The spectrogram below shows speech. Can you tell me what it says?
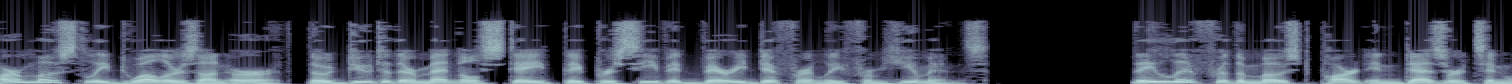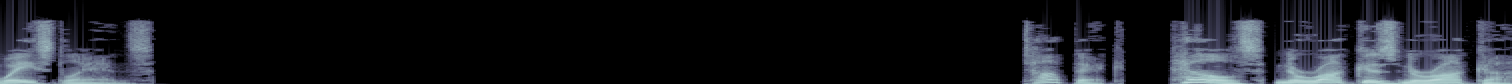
are mostly dwellers on Earth, though due to their mental state they perceive it very differently from humans. They live for the most part in deserts and wastelands. Hells Narakas Naraka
